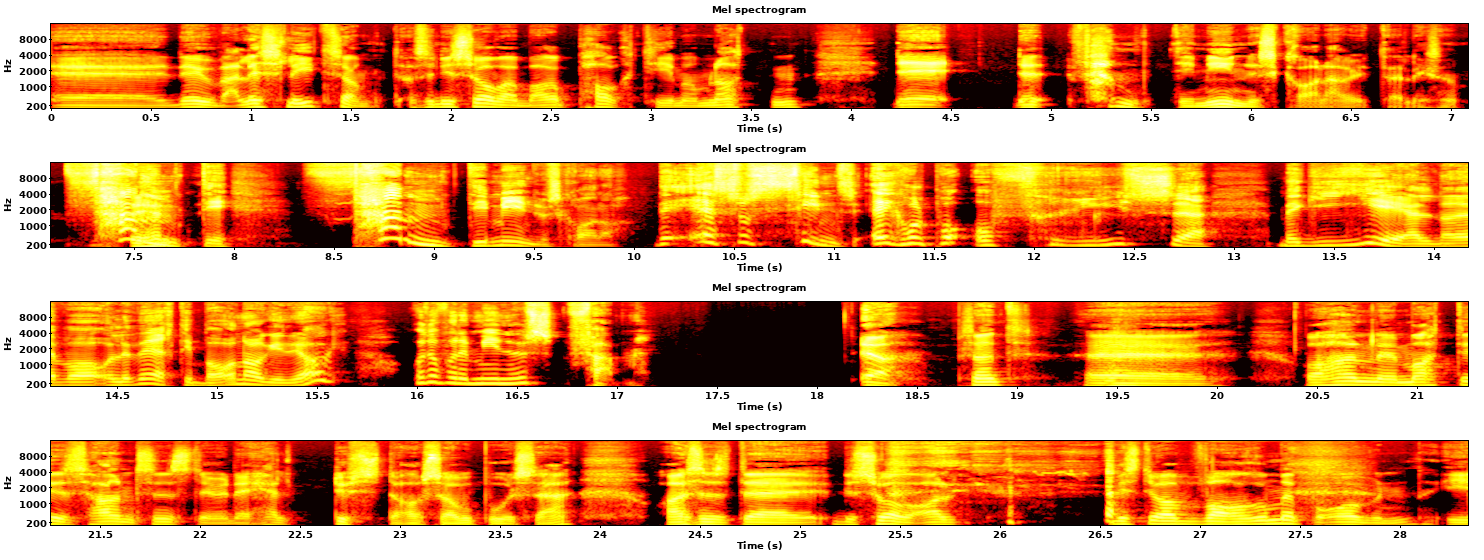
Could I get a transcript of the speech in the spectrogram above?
eh, det er jo veldig slitsomt. Altså, De sover bare et par timer om natten. Det, det er 50 minusgrader ute, liksom. 50! 50 minusgrader! Det er så sinnssykt! Jeg holdt på å fryse meg i hjel når jeg var og leverte i barnehagen i dag, og da var det minus fem. Ja, sant? Eh, og han eh, Mattis han syns det, det er helt dust å ha sovepose. Og han syns det Du sover alt Hvis du har varme på ovnen, i,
